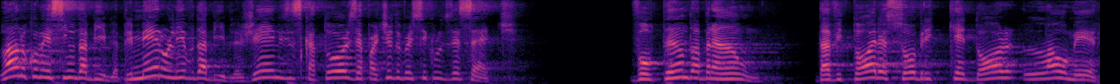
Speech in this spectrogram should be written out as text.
Lá no comecinho da Bíblia, primeiro livro da Bíblia, Gênesis 14, a partir do versículo 17. Voltando Abraão, da vitória sobre Kedor Laomer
